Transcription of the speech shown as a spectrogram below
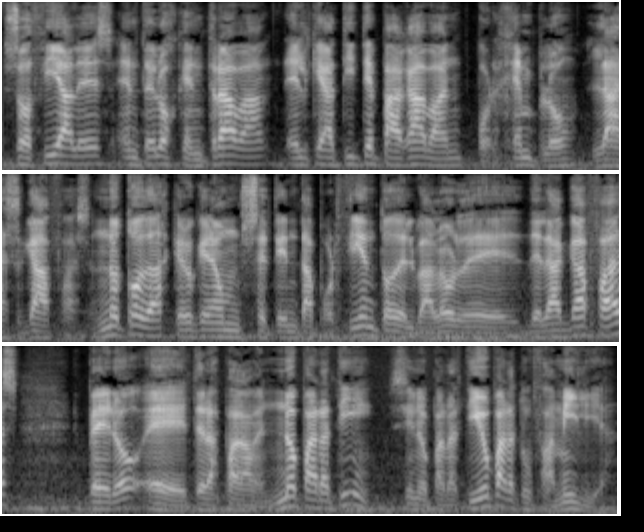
sociales entre los que entraba el que a ti te pagaban, por ejemplo, las gafas. No todas, creo que era un 70% del valor de, las gafas, pero eh, te las pagaban. No para ti, sino para ti o para tu familia.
